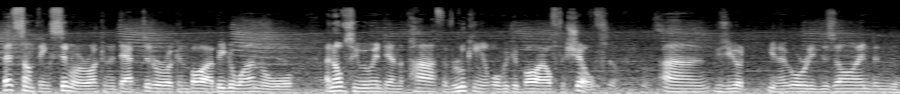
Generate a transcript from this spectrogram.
that's something similar. I can adapt it, or I can buy a bigger one, or and obviously we went down the path of looking at what we could buy off the shelf because uh, you got you know already designed and,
